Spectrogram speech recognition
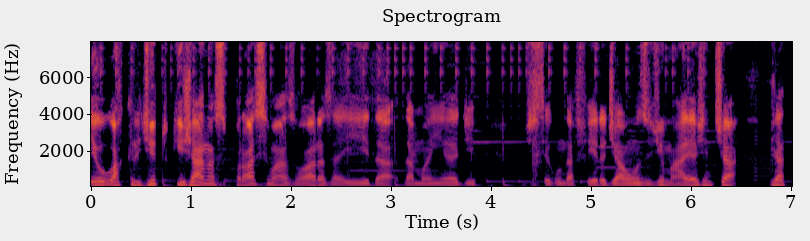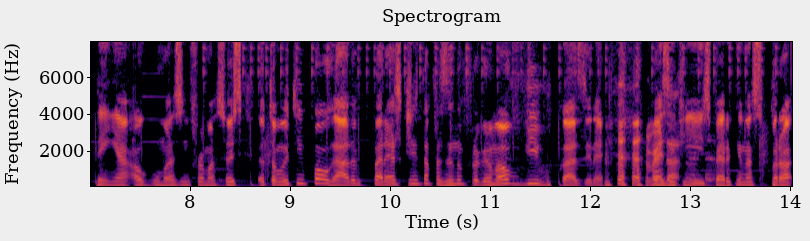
eu acredito que já nas próximas horas aí da, da manhã de, de segunda-feira, dia 11 de maio, a gente já já tenha algumas informações. Eu estou muito empolgado, porque parece que a gente está fazendo um programa ao vivo quase, né? Mas enfim, espero que nas, pro,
